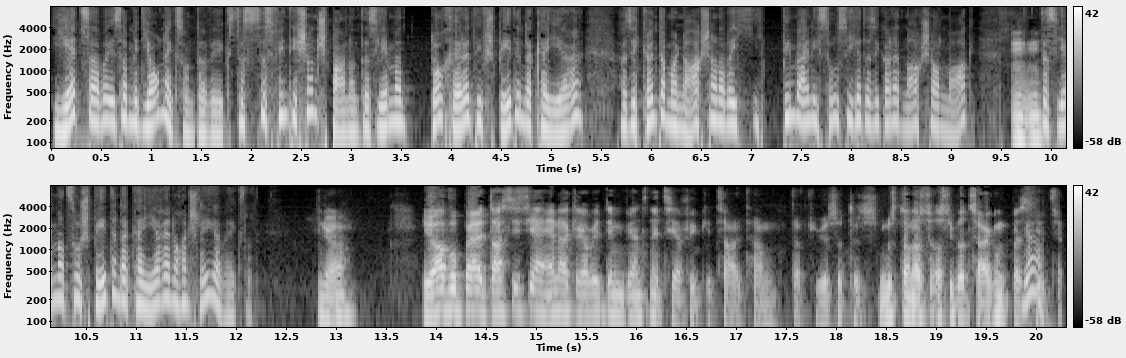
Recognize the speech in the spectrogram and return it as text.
Jetzt aber ist er mit Yonex unterwegs. Das, das finde ich schon spannend, dass jemand doch relativ spät in der Karriere, also ich könnte mal nachschauen, aber ich, ich bin mir eigentlich so sicher, dass ich gar nicht nachschauen mag, mhm. dass jemand so spät in der Karriere noch einen Schläger wechselt. Ja. Ja, wobei das ist ja einer, glaube ich, dem werden sie nicht sehr viel gezahlt haben dafür. Also das muss dann aus, aus Überzeugung passiert ja. sein.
